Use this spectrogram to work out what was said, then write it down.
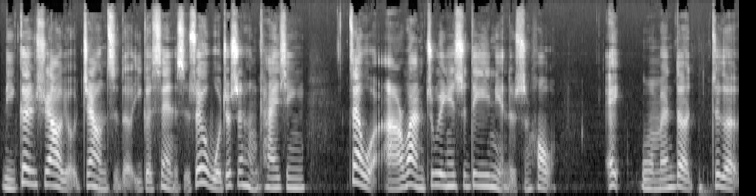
你更需要有这样子的一个 sense。所以我就是很开心，在我 R one 住院医师第一年的时候，哎，我们的这个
